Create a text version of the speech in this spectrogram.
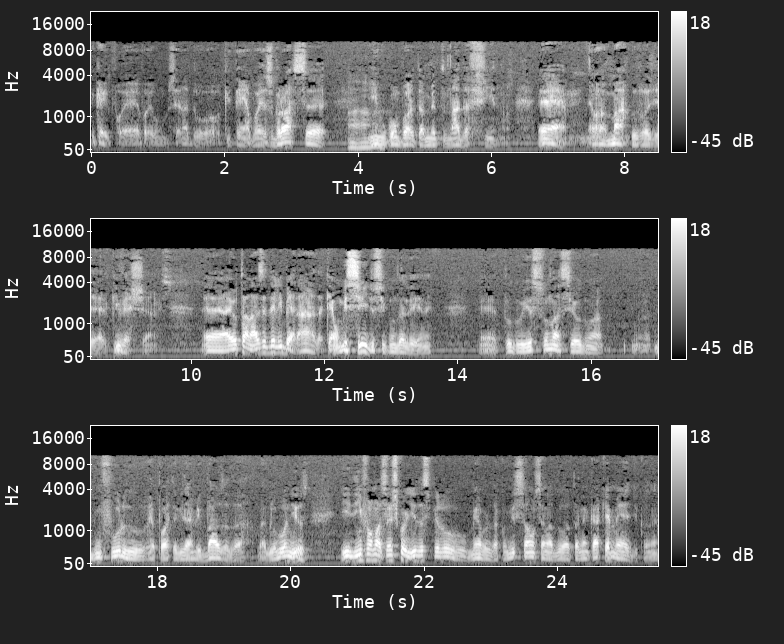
Eu, quem foi? Foi um senador que tem a voz grossa ah. e o comportamento nada fino. É, é Marcos Rogério, que vexame. É, a eutanásia deliberada, que é homicídio, segundo a lei, né? É, tudo isso nasceu de, uma, de, um furo do repórter Guilherme Bausa da, da, Globo News e de informações escolhidas pelo membro da comissão, o senador Alencar, que é médico. Né?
